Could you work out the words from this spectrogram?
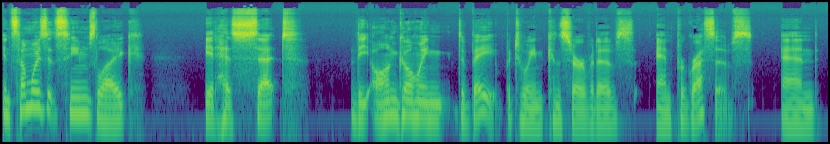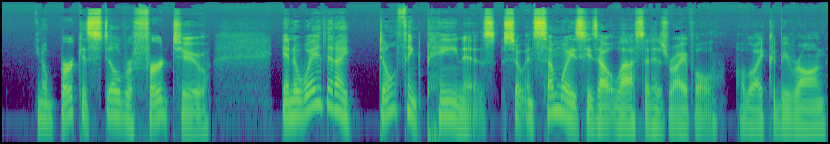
In some ways it seems like it has set the ongoing debate between conservatives and progressives. And, you know, Burke is still referred to in a way that I don't think Paine is. So, in some ways, he's outlasted his rival, although I could be wrong.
